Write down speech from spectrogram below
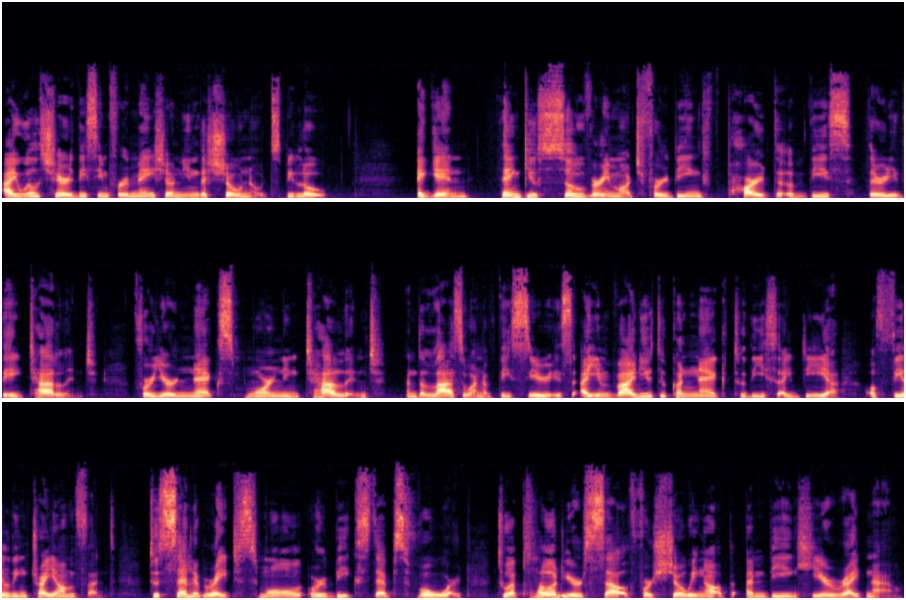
I will share this information in the show notes below. Again, thank you so very much for being part of this 30 day challenge. For your next morning challenge, and the last one of this series, I invite you to connect to this idea of feeling triumphant, to celebrate small or big steps forward, to applaud yourself for showing up and being here right now.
